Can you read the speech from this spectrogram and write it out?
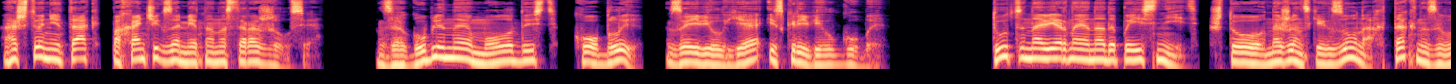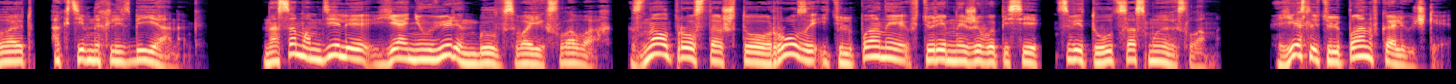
А что не так, паханчик заметно насторожился. Загубленная молодость Коблы, заявил я и скривил губы. Тут, наверное, надо пояснить, что на женских зонах так называют активных лесбиянок. На самом деле я не уверен был в своих словах. Знал просто, что розы и тюльпаны в тюремной живописи цветут со смыслом. Если тюльпан в колючке,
